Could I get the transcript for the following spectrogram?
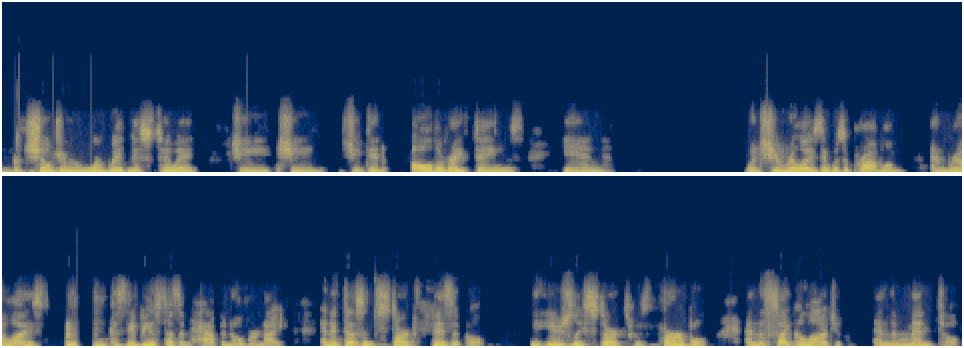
Her mm-hmm. children were witness to it. She she she did all the right things in when she realized it was a problem and realized because the abuse doesn't happen overnight and it doesn't start physical. It usually starts with verbal and the psychological and the mental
